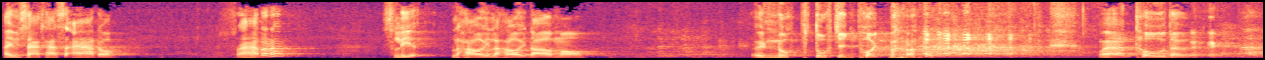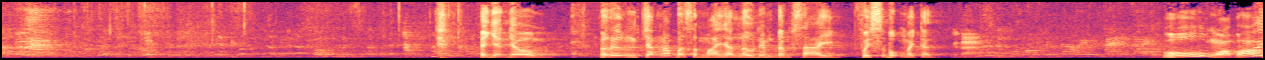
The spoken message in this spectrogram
ហើយវិសាខាស្អាតអូស្អាតណាស្លៀកលហើយលហើយដើរមកអើនោះផ្ទុះចេញភុចមកបានធូរទៅហើយញាតិញោមរឿងអញ្ចឹងបើសម័យឥឡូវនេះមិនដឹងផ្សាយ Facebook មិនទៅអូងាប់ហើយ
